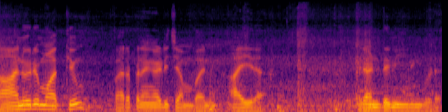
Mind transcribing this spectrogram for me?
താനൂര് മാത്യും പരപ്പനങ്ങാടി ചമ്പാനും ആയിര. രണ്ട് മീനും കൂടെ.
